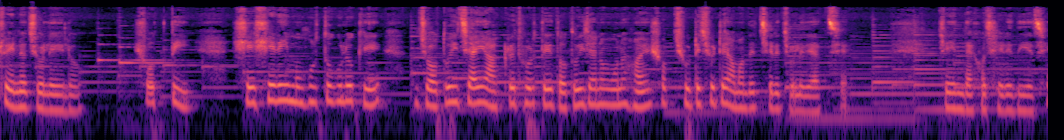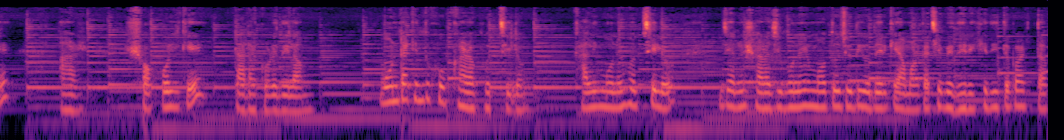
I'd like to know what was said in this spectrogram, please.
ট্রেনও চলে এলো। সত্যি শেষের এই মুহূর্তগুলোকে যতই চাই আঁকড়ে ধরতে ততই যেন মনে হয় সব ছুটে ছুটে আমাদের ছেড়ে চলে যাচ্ছে। ট্রেন দেখো ছেড়ে দিয়েছে আর সকলকে টাটা করে দিলাম। মনটা কিন্তু খুব খারাপ হচ্ছিল। খালি মনে হচ্ছিল যেন সারা জীবনের মতো যদি ওদেরকে আমার কাছে বেঁধে রেখে দিতে পারতাম।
